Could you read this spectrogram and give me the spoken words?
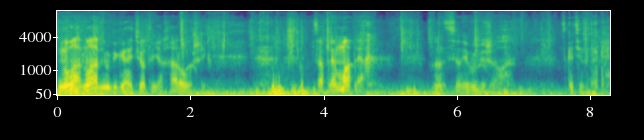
Ну ладно, ладно, не убегай, что ты, я хороший. Цапля-мапля. Вот все, и убежала. Скотина такая.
